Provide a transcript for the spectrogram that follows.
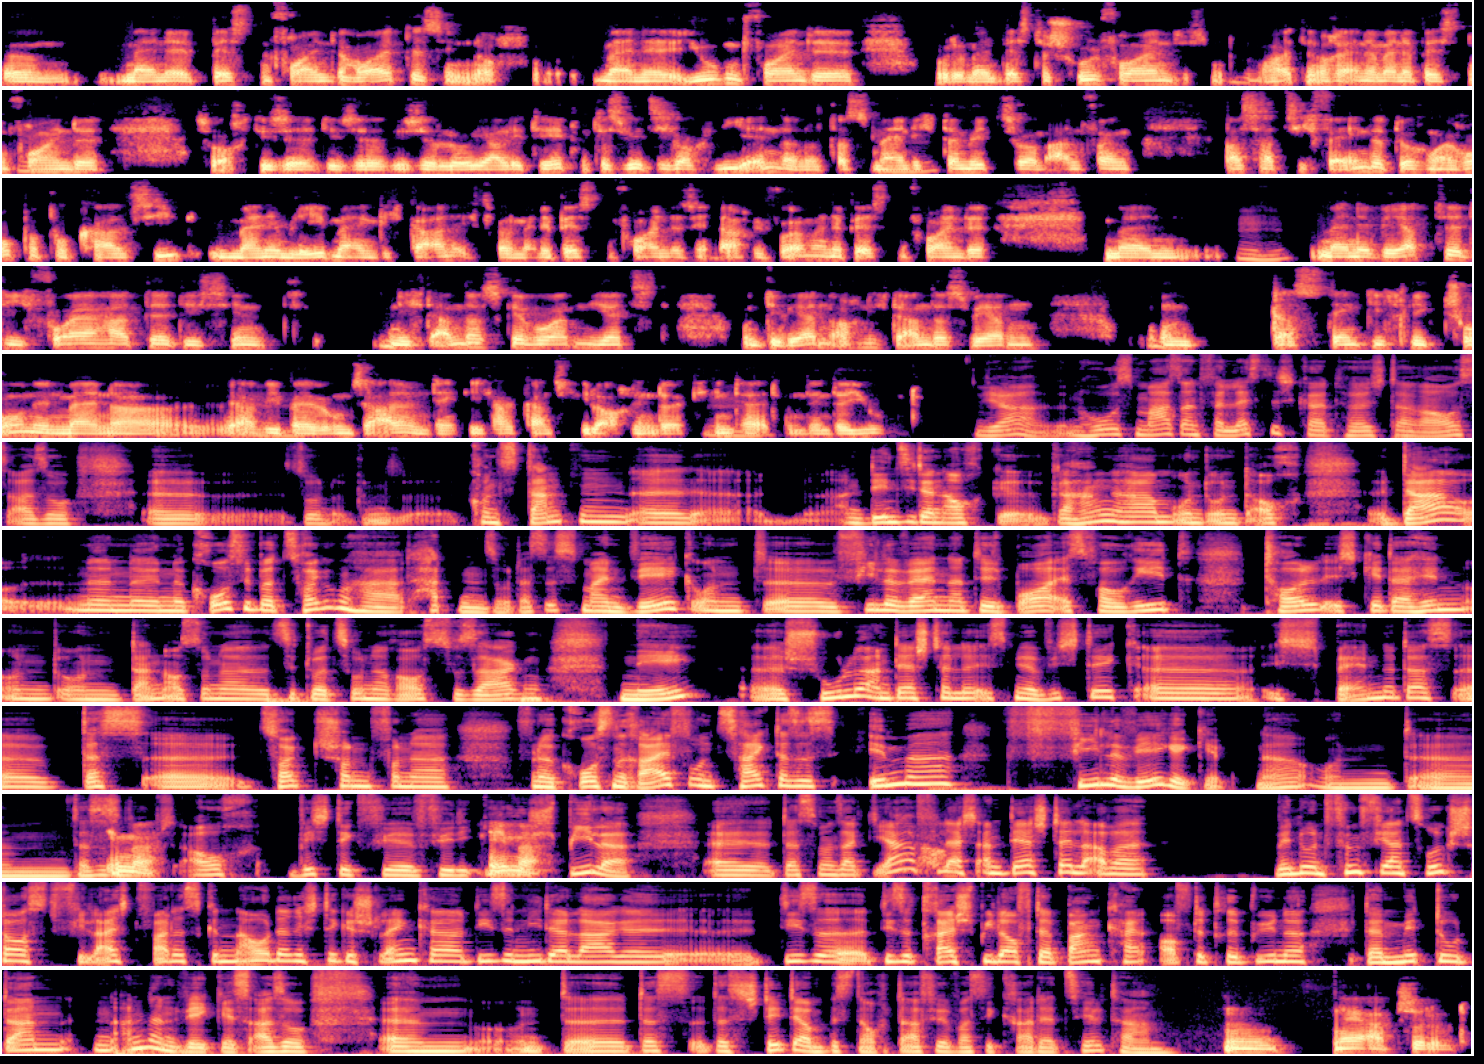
Ähm, meine besten Freunde heute sind noch meine Jugendfreunde oder mein bester Schulfreund ist heute noch einer meiner besten mhm. Freunde. Mhm. So auch diese, diese, diese Loyalität. Und das wird sich auch nie ändern. Und das meine ich mhm. damit so am Anfang was hat sich verändert durch einen Europapokalsieg? In meinem Leben eigentlich gar nichts, weil meine besten Freunde sind nach wie vor meine besten Freunde. Mein, mhm. Meine Werte, die ich vorher hatte, die sind nicht anders geworden jetzt und die werden auch nicht anders werden. Und das, denke ich, liegt schon in meiner, ja, wie mhm. bei uns allen, denke ich halt ganz viel auch in der mhm. Kindheit und in der Jugend ja, ein hohes Maß an Verlässlichkeit höre ich daraus. Also äh, so Konstanten, äh, an denen sie dann auch ge gehangen haben und, und auch da eine, eine, große Überzeugung hat, hatten. So, das ist mein Weg und äh, viele werden natürlich, boah, SV Ried, toll, ich gehe dahin und, und dann aus so einer Situation heraus zu sagen, nee, äh, Schule an der Stelle ist mir wichtig. Äh, ich beende das. Äh, das äh, zeugt schon von einer, von einer großen Reife und zeigt, dass es immer viele Wege gibt. Ne? Und ähm, das ist auch wichtig für, für die Spieler, äh, dass man sagt, ja, vielleicht an der Stelle, aber wenn du in fünf Jahren zurückschaust, vielleicht war das genau der richtige Schlenker, diese Niederlage, diese, diese drei Spiele auf der Bank, auf der Tribüne, damit du dann einen anderen Weg gehst. Also, ähm, und äh, das, das steht ja ein bisschen auch dafür, was Sie gerade erzählt haben. Hm. Ja, absolut.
